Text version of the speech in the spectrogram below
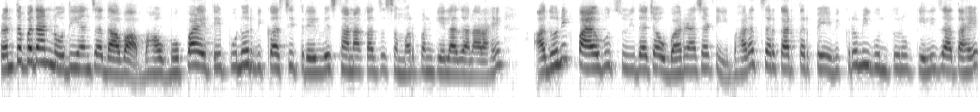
पंतप्रधान मोदी यांचा दावा भाव भोपाळ येथे पुनर्विकसित रेल्वे स्थानकाचं समर्पण केला जाणार आहे. आधुनिक पायाभूत सुविधाच्या उभारण्यासाठी भारत सरकारतर्फे विक्रमी गुंतवणूक केली जात आहे.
